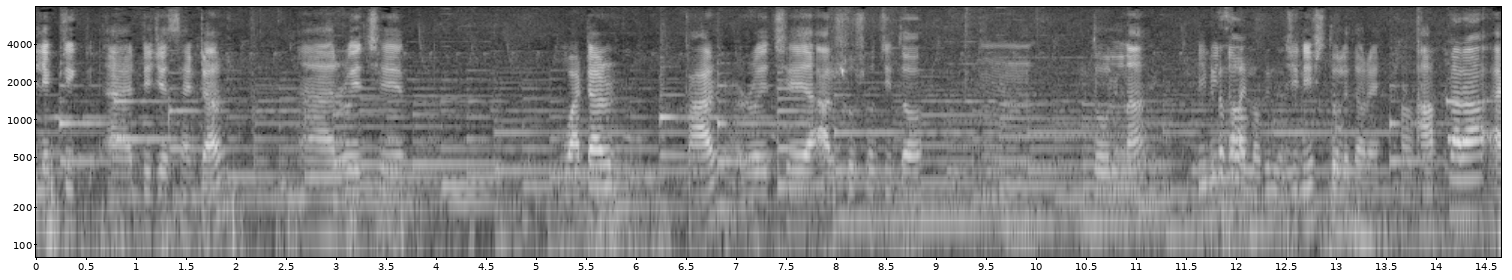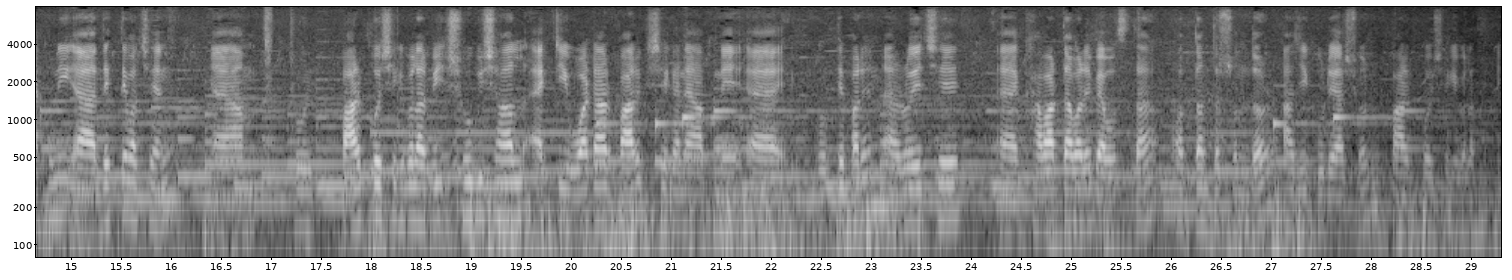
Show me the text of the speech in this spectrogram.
ইলেকট্রিক ডিজে সেন্টার রয়েছে ওয়াটার কার রয়েছে আর সুসজ্জিত দোলনা বিভিন্ন জিনিস তুলে ধরে। আপনারা এখনই দেখতে পাচ্ছেন পার্ক বৈশাখী বেলার সুবিশাল একটি ওয়াটার পার্ক সেখানে আপনি ঘুরতে পারেন। আর রয়েছে খাবার দাবারের ব্যবস্থা অত্যন্ত সুন্দর। আজই ঘুরে আসুন পার্ক বৈশাখী বেলা থেকে।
